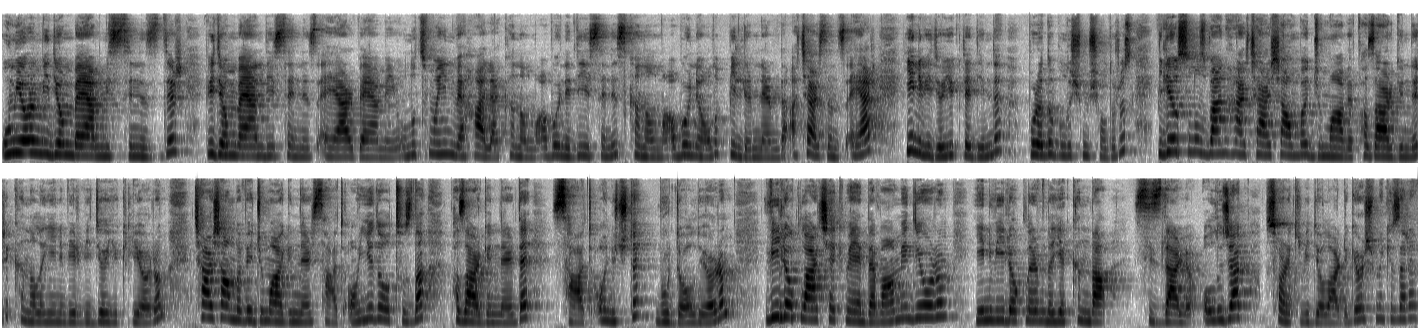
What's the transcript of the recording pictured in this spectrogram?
Umuyorum videomu beğenmişsinizdir. Videomu beğendiyseniz eğer beğenmeyi unutmayın ve hala kanalıma abone değilseniz kanalıma abone olup bildirimlerimi de açarsanız eğer yeni video yüklediğimde burada buluşmuş oluruz. Biliyorsunuz ben her çarşamba, cuma ve pazar günleri kanala yeni bir video yüklüyorum. Çarşamba ve cuma günleri saat 17.30'da, pazar günleri de saat 13'te burada oluyorum. Vloglar çekmeye devam ediyorum. Yeni vloglarım da yakında sizlerle olacak. Sonraki videolarda görüşmek üzere.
